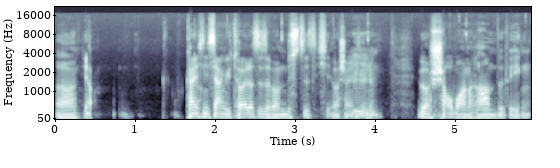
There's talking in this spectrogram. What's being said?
äh, ja, kann ich nicht sagen, wie teuer das ist, aber müsste sich wahrscheinlich in Mhm. einem überschaubaren Rahmen bewegen.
